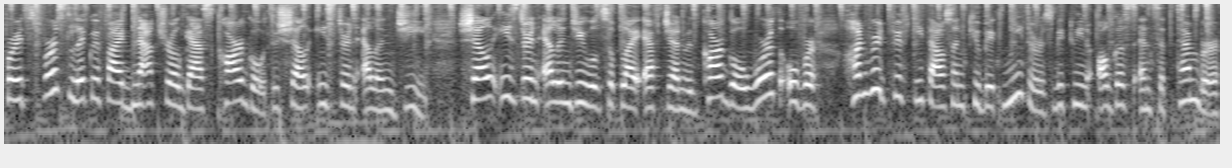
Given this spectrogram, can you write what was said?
for its first liquefied natural gas cargo to Shell Eastern LNG. Shell Eastern LNG will supply FGen with cargo worth over 150,000 cubic meters between August and September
